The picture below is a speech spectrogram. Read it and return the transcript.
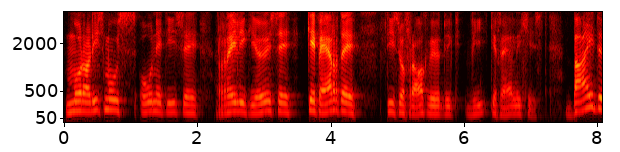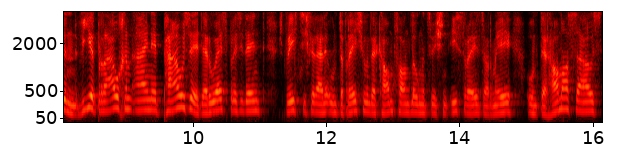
Moralismus, ohne diese religiöse Gebärde, die so fragwürdig wie gefährlich ist. Biden, wir brauchen eine Pause. Der US-Präsident spricht sich für eine Unterbrechung der Kampfhandlungen zwischen Israels Armee und der Hamas aus.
